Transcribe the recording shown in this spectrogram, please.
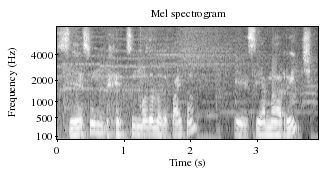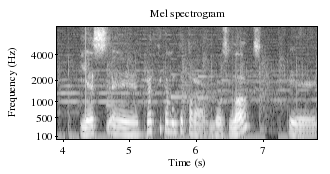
Sí, es un, es un módulo de Python. Eh, se llama Rich y es eh, prácticamente para los logs. Eh,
